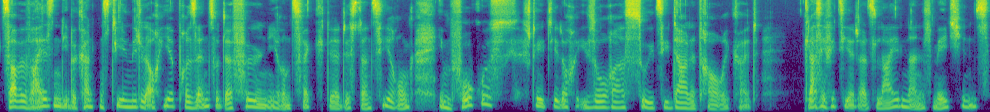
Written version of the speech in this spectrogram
Zwar beweisen die bekannten Stilmittel auch hier Präsenz und erfüllen ihren Zweck der Distanzierung, im Fokus steht jedoch Isoras suizidale Traurigkeit, klassifiziert als Leiden eines Mädchens,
